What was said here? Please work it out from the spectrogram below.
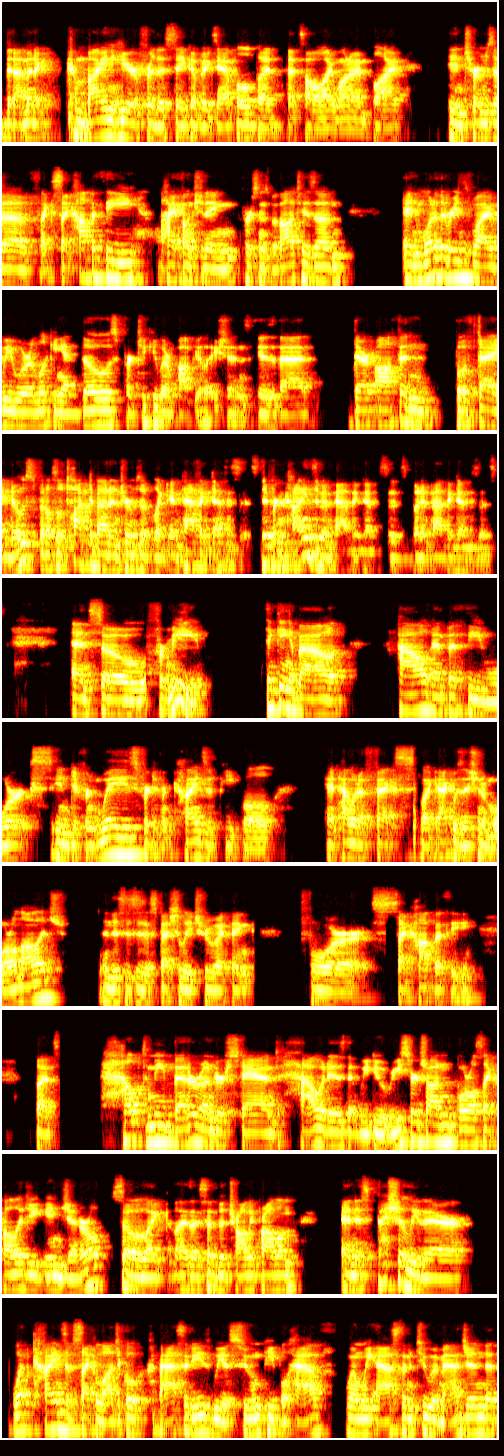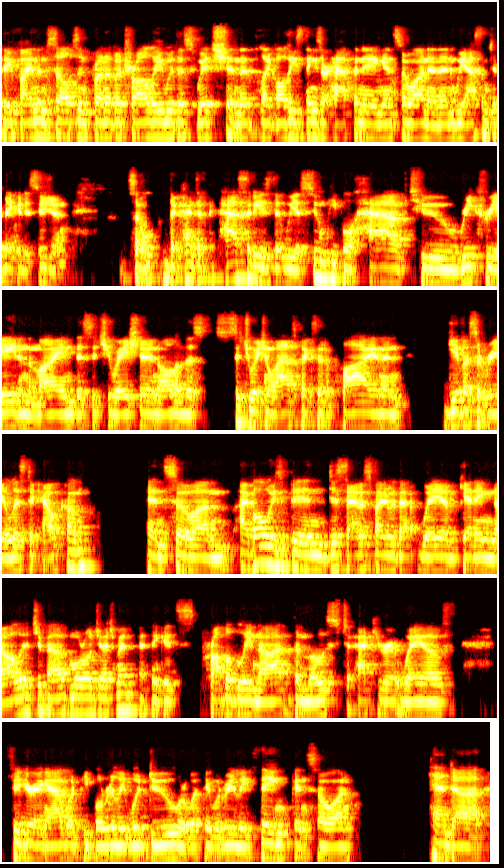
that I'm going to combine here for the sake of example, but that's all I want to imply in terms of like psychopathy, high functioning persons with autism. And one of the reasons why we were looking at those particular populations is that they're often both diagnosed but also talked about in terms of like empathic deficits, different kinds of empathic deficits, but empathic deficits. And so for me, thinking about how empathy works in different ways for different kinds of people and how it affects like acquisition of moral knowledge. And this is especially true, I think, for psychopathy, but helped me better understand how it is that we do research on moral psychology in general. So, like, as I said, the trolley problem, and especially there, what kinds of psychological capacities we assume people have when we ask them to imagine that they find themselves in front of a trolley with a switch and that like all these things are happening and so on and then we ask them to make a decision so the kinds of capacities that we assume people have to recreate in the mind the situation, all of the situational aspects that apply, and then give us a realistic outcome. And so um, I've always been dissatisfied with that way of getting knowledge about moral judgment. I think it's probably not the most accurate way of figuring out what people really would do or what they would really think and so on. And uh,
